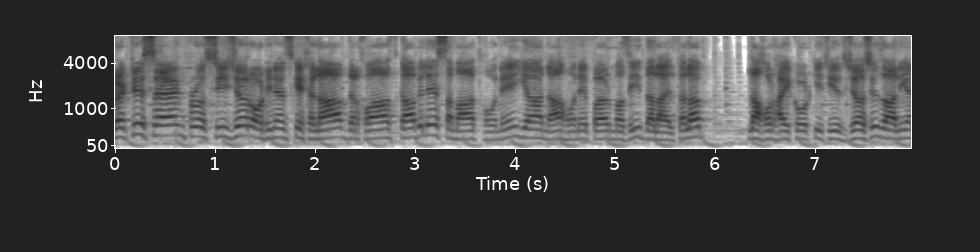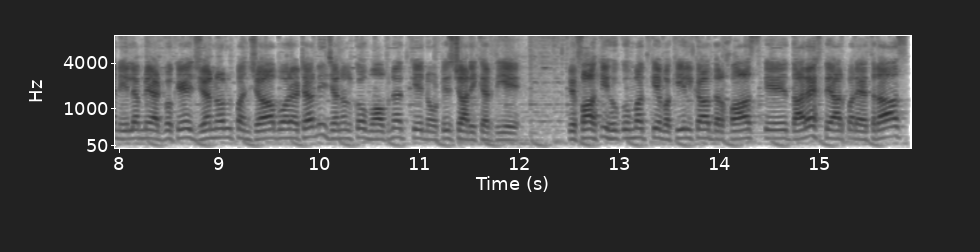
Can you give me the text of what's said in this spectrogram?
प्रैक्टिस एंड प्रोसीजर ऑर्डिनेंस के खिलाफ दरख्वास्त काबिल समात होने या ना होने पर मजीद दलाइल तलब। लाहौर हाई कोर्ट की चीफ जस्टिस आलिया नीलम ने एडवोकेट जनरल पंजाब और अटर्नी जनरल को मुआवनत के नोटिस जारी कर दिए। विफाकी हुकूमत के वकील का दरख्वास्त के दायरा अख्तियार पर एतराज़।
